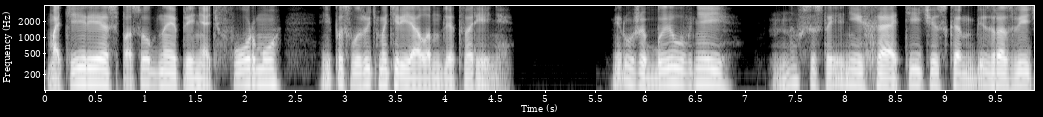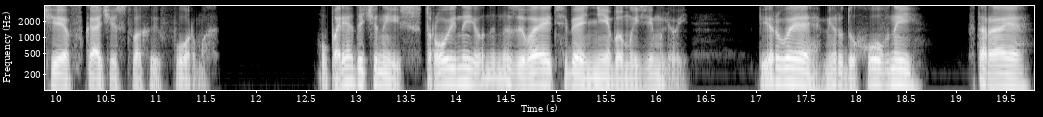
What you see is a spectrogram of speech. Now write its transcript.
материя, способная принять форму и послужить материалом для творения. Мир уже был в ней, но в состоянии хаотическом, без различия в качествах и формах. Упорядоченный и стройный, он и называет себя небом и землей. Первая — мир духовный, вторая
